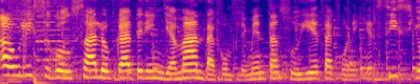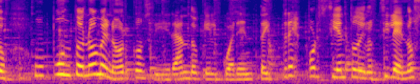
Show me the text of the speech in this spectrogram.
Aulis, Gonzalo, Catherine y Amanda complementan su dieta con ejercicio, un punto no menor considerando que el 43% de los chilenos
